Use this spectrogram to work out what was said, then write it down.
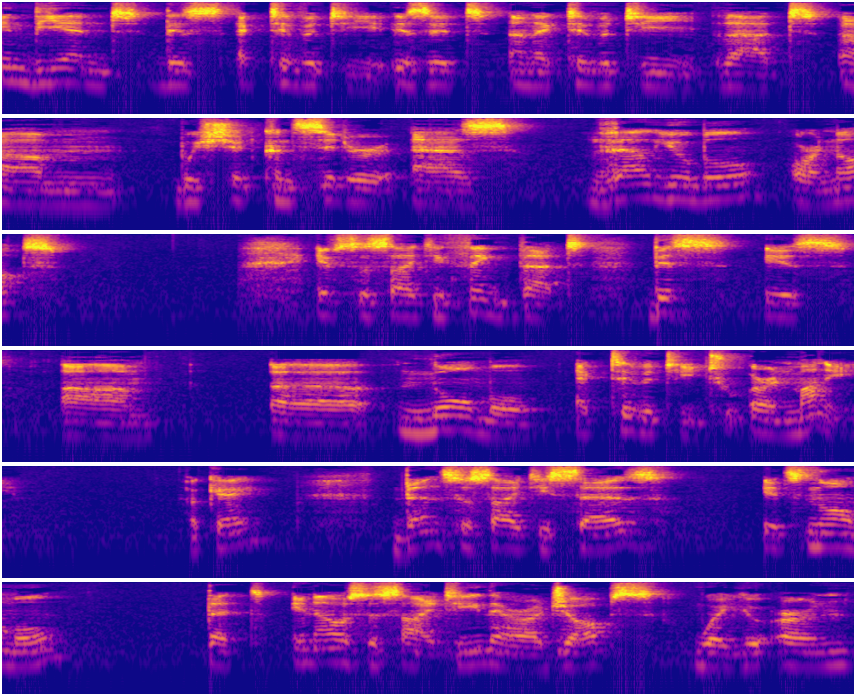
in the end, this activity is it an activity that um, we should consider as valuable or not? If society think that this is um, a normal activity to earn money, okay, then society says it's normal that in our society there are jobs where you earn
